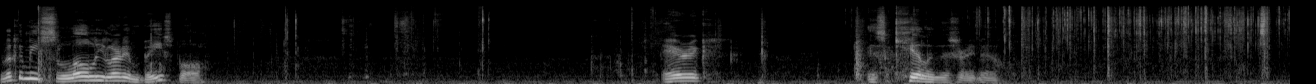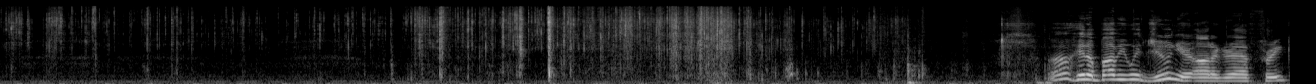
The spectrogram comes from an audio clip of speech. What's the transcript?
Look at me slowly learning baseball. Eric is killing this right now. Oh, hit a Bobby Witt Jr. autograph freak.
